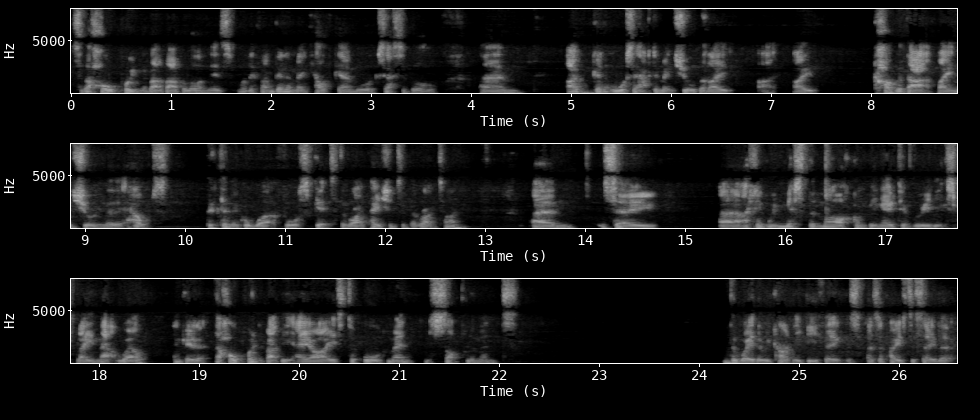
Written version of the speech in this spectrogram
So the whole point about Babylon is, well, if I'm going to make healthcare more accessible, um, I'm going to also have to make sure that I, I, cover that by ensuring that it helps the clinical workforce get to the right patients at the right time. Um, so uh, I think we missed the mark on being able to really explain that well and go. The whole point about the AI is to augment and supplement the way that we currently do things, as opposed to say that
